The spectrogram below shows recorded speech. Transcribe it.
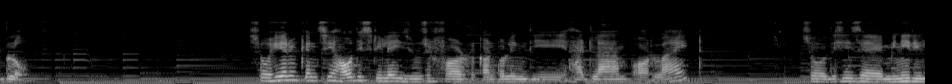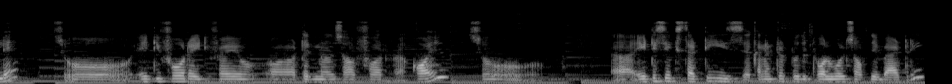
blow. So here you can see how this relay is used for controlling the headlamp or light. So this is a mini relay. So 84 85 uh, terminals are for uh, coil. So uh, 8630 is connected to the 12 volts of the battery.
